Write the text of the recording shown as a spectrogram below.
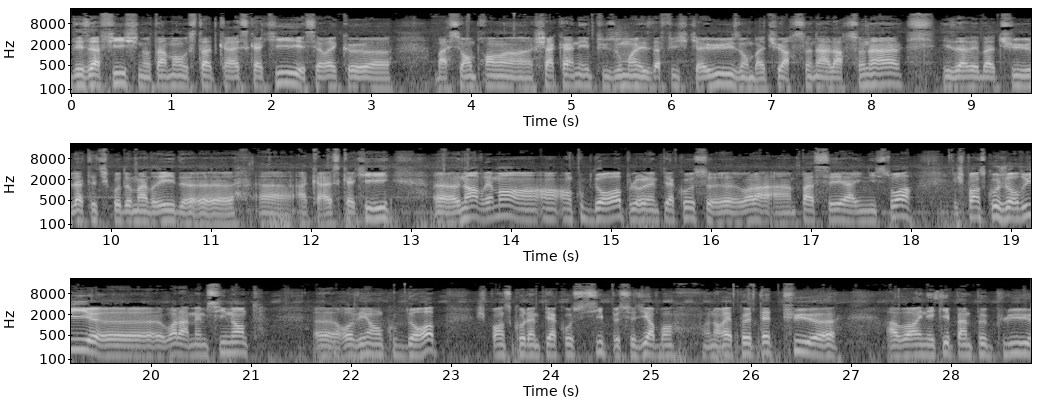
des affiches, notamment au stade Kareskaki. Et c'est vrai que bah, si on prend euh, chaque année plus ou moins les affiches qu'il y a eu, ils ont battu Arsenal, Arsenal, ils avaient battu l'Atlético de Madrid euh, à Kareskaki. Euh, non, vraiment, en, Coupe d'Europe, l'Olympiakos voilà, a un passé, a une histoire. Et je pense qu'aujourd'hui, voilà, même si Nantes revient en Coupe d'Europe, je pense qu'Olympiakos aussi peut se dire, bon, on aurait peut-être pu avoir une équipe un peu plus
